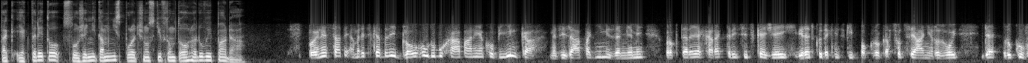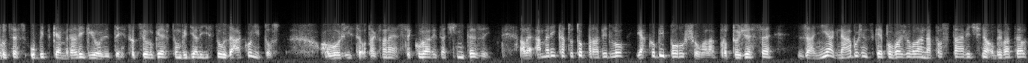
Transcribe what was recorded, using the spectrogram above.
Tak jak tedy to složení tamní společnosti v tomto ohledu vypadá? Spojené státy americké byly dlouhou dobu chápány jako výjimka mezi západními zeměmi, pro které je charakteristické, že jejich vědecko-technický pokrok a sociální rozvoj jde ruku v ruce s ubytkem religiozity. Sociologie v tom viděli jistou zákonitost. Hovoří se o takzvané sekularizační tezi. Ale Amerika toto pravidlo jakoby porušovala, protože se za nijak náboženské považovala naprostá většina obyvatel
